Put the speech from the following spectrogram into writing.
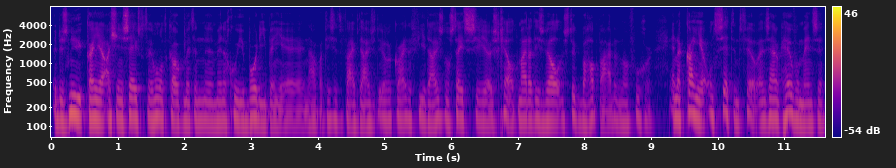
dus nu kan je, als je een 70-200 koopt met een, met een goede body, ben je, nou wat is het, 5000 euro kwijt of 4000, nog steeds serieus geld. Maar dat is wel een stuk behapbaarder dan vroeger. En dan kan je ontzettend veel. En er zijn ook heel veel mensen,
